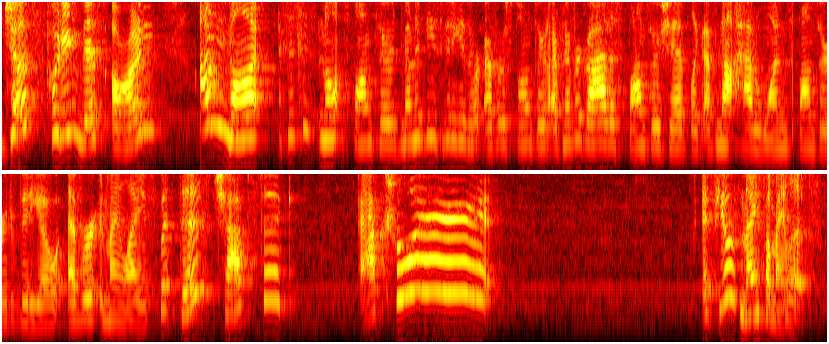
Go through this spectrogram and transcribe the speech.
just putting this on I'm not, this is not sponsored. None of these videos are ever sponsored. I've never got a sponsorship. Like I've not had one sponsored video ever in my life. But this chapstick, actually, it feels nice on my lips.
